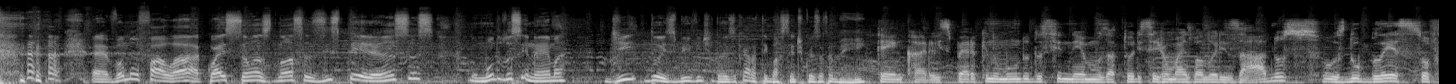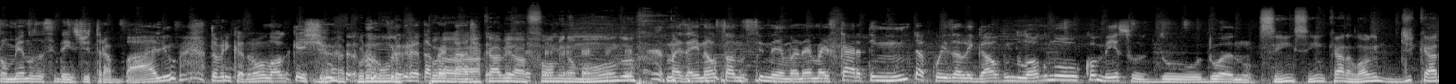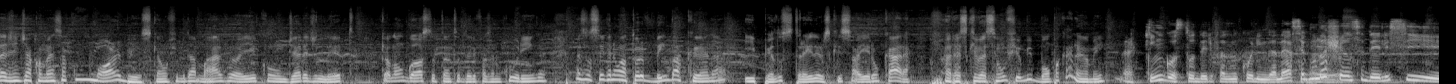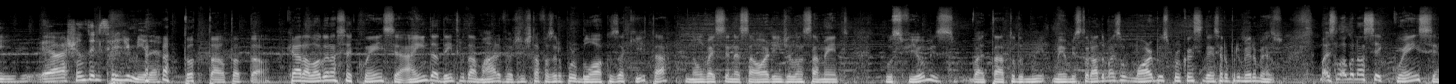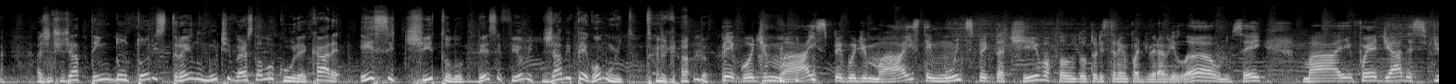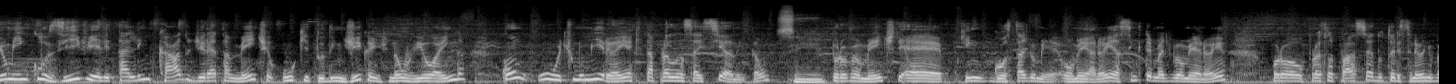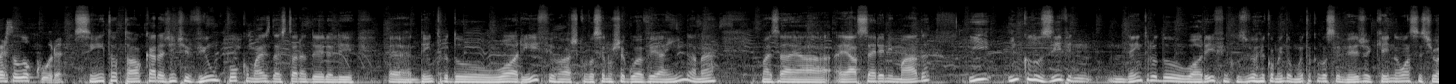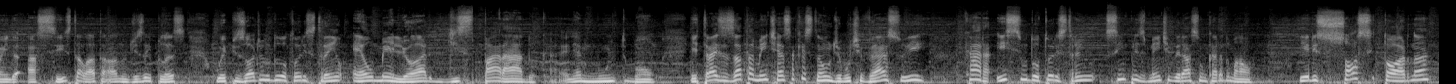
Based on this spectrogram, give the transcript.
É, vamos falar quais são as nossas esperanças no mundo do cinema de 2022. E, cara, tem bastante coisa também, hein? Tem, cara. Eu espero que no mundo do cinema os atores sejam mais valorizados, os dublês sofram menos acidentes de trabalho. Tô brincando, vamos logo que a gente... É, por um o mundo, programa tá por- apertado. acabe a fome no mundo. Mas aí não só no cinema, né? Mas, cara, tem muita coisa legal vindo logo no começo do, do ano. Sim, sim, cara, logo de cara a gente já começa com Morbius, que é um filme da Marvel aí com o Jared Leto, que eu não gosto tanto dele fazendo Coringa, mas eu sei que ele é um ator bem bacana e pelos trailers que saíram, cara, parece que vai ser um filme bom pra caramba, hein? É, Quem gostou dele fazendo Coringa, né? A segunda É. chance dele se... É a chance dele se redimir, né? Total, total. Cara, logo na sequência, ainda dentro da Marvel, a gente tá fazendo por blocos aqui, tá? Não vai ser nessa ordem de lançamento os filmes, vai estar tudo mi- meio misturado, mas o Morbius, por coincidência, era o primeiro mesmo. Mas logo na sequência, a gente já tem Doutor Estranho no Multiverso da Loucura. Cara, esse título desse filme já me pegou muito, tá ligado? Pegou demais, pegou demais. Tem muita expectativa, falando que Doutor Estranho pode virar vilão, não sei. Mas foi adiado esse filme, inclusive ele tá linkado diretamente, o que tudo indica, a gente não viu ainda, com o último Miranha que tá pra lançar esse ano. Então, Sim, provavelmente, é, quem gostar de Homem- Homem-Aranha, assim que terminar de ver Homem-Aranha, o próximo passo é Doutor Estranho Universo da Loucura. Sim, total. Cara, a gente viu um pouco mais da história dele ali é, dentro do What If, eu acho que você não chegou a ver ainda, né? Mas é a, é a série animada. E, inclusive, dentro do What If, inclusive eu recomendo muito que você veja. Quem não assistiu ainda, assista lá, tá lá no Disney Plus. O episódio do Doutor Estranho é o melhor disparado, cara. Ele é muito bom. E traz exatamente essa questão de multiverso e. Cara, e se o Doutor Estranho simplesmente virasse um cara do mal? E ele só se torna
